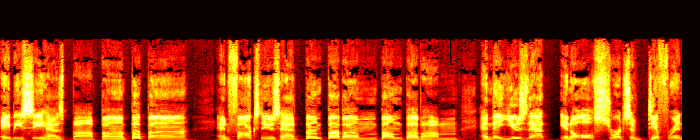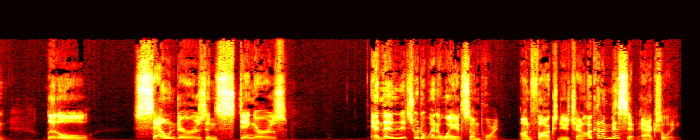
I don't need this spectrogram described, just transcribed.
ABC has ba, ba, ba, ba. And Fox News had bum, ba, bum, bum, ba, bum. And they use that in all sorts of different little sounders and stingers. And then it sort of went away at some point on Fox News Channel. I kind of miss it, actually.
